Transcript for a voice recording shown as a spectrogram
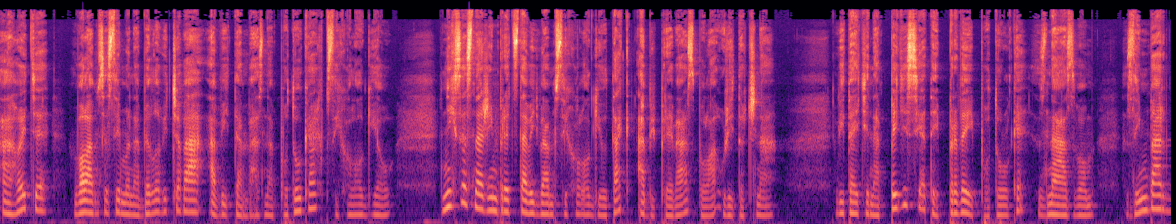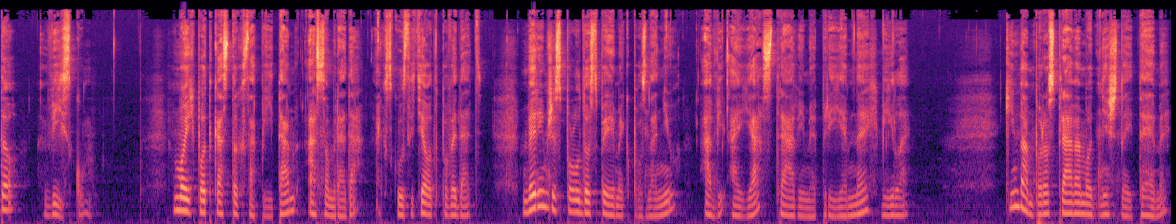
Ahojte, volám sa Simona Belovičová a vítam vás na potulkách psychológiou. V nich sa snažím predstaviť vám psychológiu tak, aby pre vás bola užitočná. Vítajte na 51. potulke s názvom Zimbardo Výskum. V mojich podcastoch sa pýtam a som rada, ak skúsite odpovedať. Verím, že spolu dospejeme k poznaniu a vy aj ja strávime príjemné chvíle. Kým vám porozprávam o dnešnej téme,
